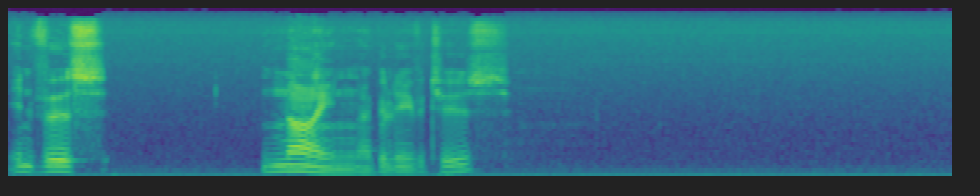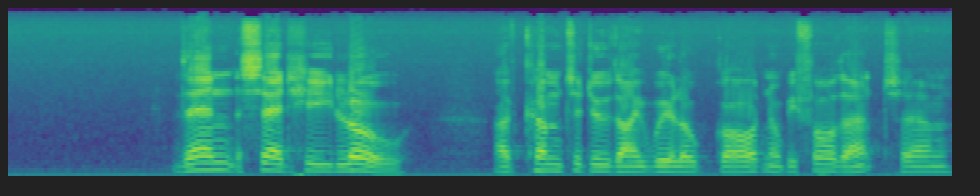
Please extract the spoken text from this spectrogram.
in verse 9, I believe it is. Then said he, Lo, I've come to do thy will, O God. No, before that, um,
